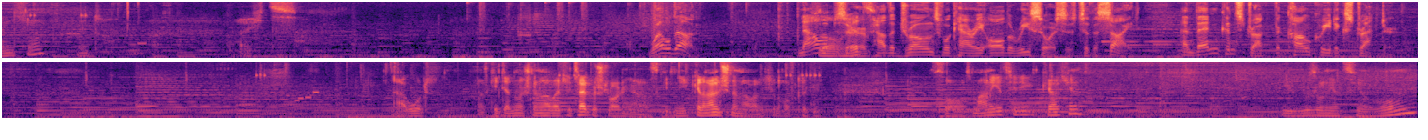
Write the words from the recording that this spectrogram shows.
Und rechts. Well done. Now so, observe jetzt. how the drones will carry all the resources to the site and then construct the concrete extractor. Na gut, das geht ja nur schneller, weil ich die Zeit beschleunige. Das geht nicht generell schneller, weil ich hier drauf klicke. So, was machen jetzt hier die Kerlchen? Die wuseln jetzt hier rum.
